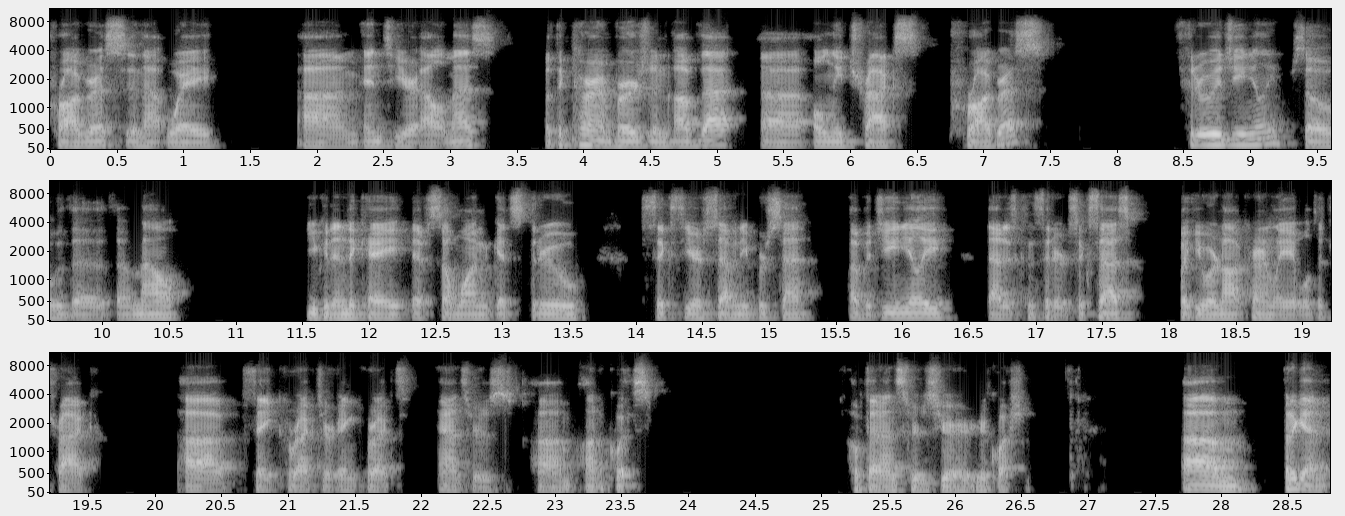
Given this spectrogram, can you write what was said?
progress in that way um, into your LMS. But the current version of that uh, only tracks progress through a Genially. So the, the amount you could indicate if someone gets through 60 or 70% of a Genially, that is considered success, but you are not currently able to track uh, say correct or incorrect answers um, on a quiz. Hope that answers your, your question. Um, but again,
